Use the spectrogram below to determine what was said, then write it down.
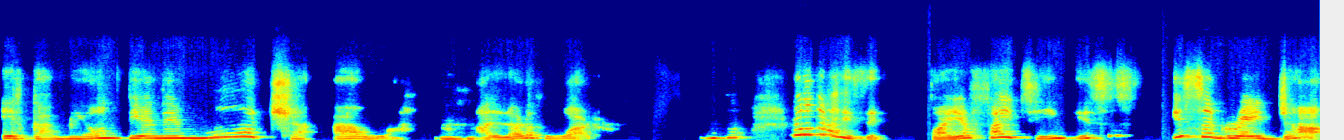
El camión tiene mucha agua. A lot of water. Luego, ¿qué dice? Firefighting is, is a great job.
